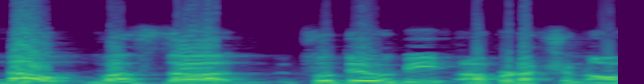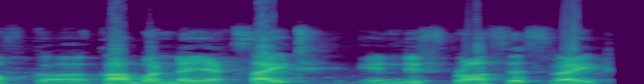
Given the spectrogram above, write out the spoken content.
now once the so there will be a production of carbon dioxide in this process right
